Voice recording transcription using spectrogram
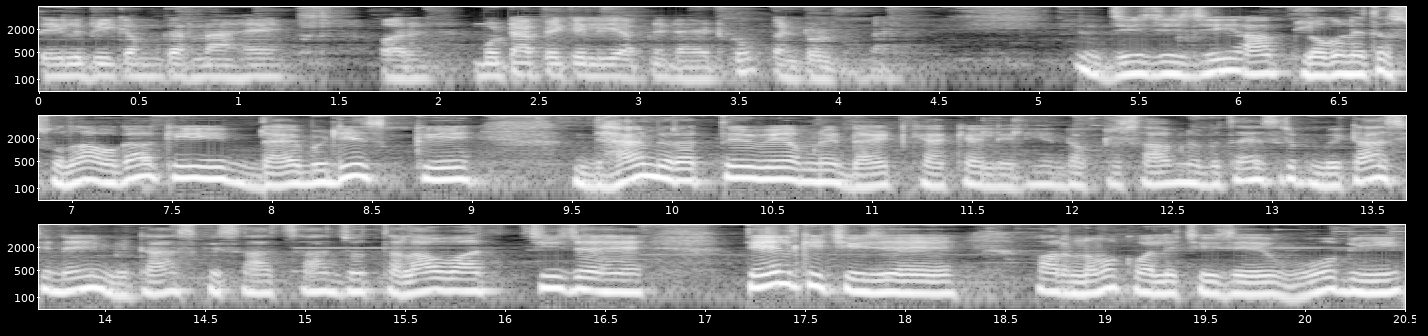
तेल भी कम करना है और मोटापे के लिए अपने डाइट को कंट्रोल करना है। जी जी जी, आप लोगों ने तो सुना होगा कि डायबिटीज़ के ध्यान में रखते हुए हमने डाइट क्या क्या ले लिया डॉक्टर साहब ने बताया सिर्फ़ मिठास ही नहीं, मिठास के साथ साथ जो तला हुआ चीज़ें हैं, तेल की चीज़ें हैं और नमक वाली चीज़ें वो भी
